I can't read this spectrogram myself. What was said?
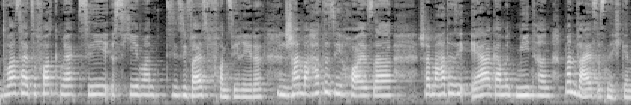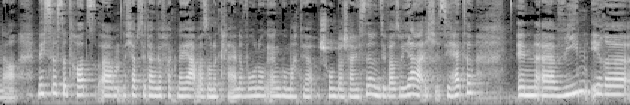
du hast halt sofort gemerkt, sie ist jemand, die sie weiß, wovon sie redet. Mhm. Scheinbar hatte sie Häuser, scheinbar hatte sie Ärger mit Mietern, man weiß es nicht genau. Nichtsdestotrotz, ähm, ich habe sie dann gefragt, na ja, aber so eine kleine Wohnung irgendwo macht ja schon wahrscheinlich Sinn. Und sie war so, ja, ich, sie hätte in äh, Wien ihre,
